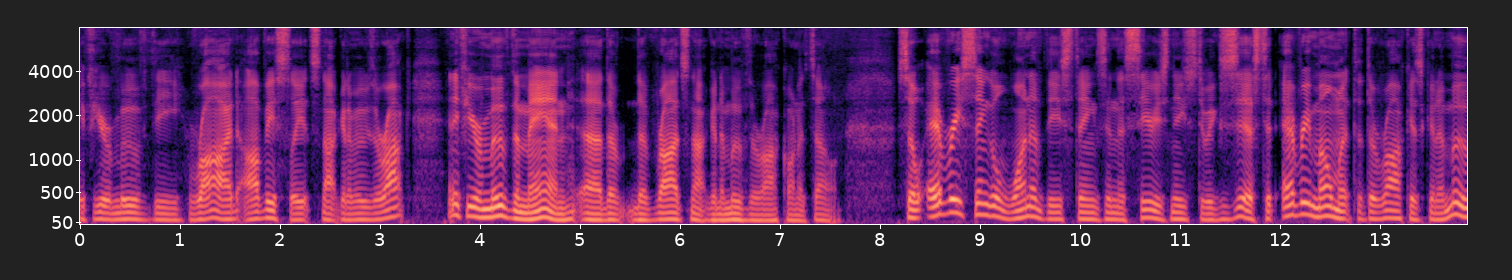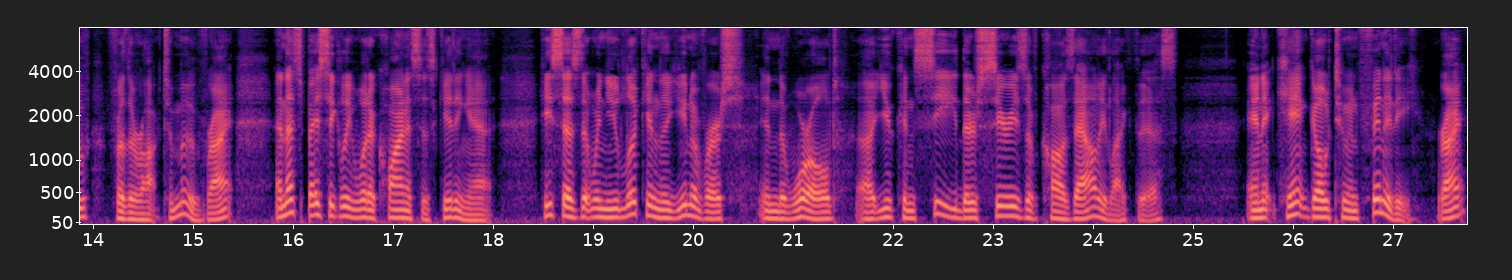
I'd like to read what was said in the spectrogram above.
If you remove the rod, obviously it's not going to move the rock. And if you remove the man, uh, the, the rod's not going to move the rock on its own. So every single one of these things in this series needs to exist at every moment that the rock is going to move for the rock to move, right? And that's basically what Aquinas is getting at. He says that when you look in the universe, in the world, uh, you can see there's series of causality like this, and it can't go to infinity, right?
